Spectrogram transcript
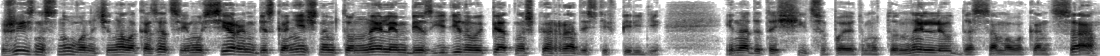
Жизнь снова начинала казаться ему серым, бесконечным тоннелем без единого пятнышка радости впереди – и надо тащиться по этому туннелю до самого конца,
